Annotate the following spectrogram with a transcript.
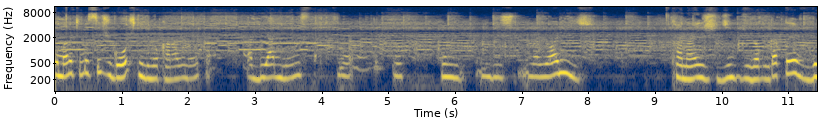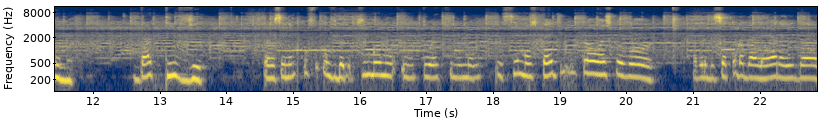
Tomara que vocês gostem do meu canal, né, cara? A Bia Games tá aqui, né? um dos maiores canais de, de jogos da TV, mano. Da TV. Eu não sei nem porque eu fui convidado aqui, mano. Eu tô aqui no meu PC Mousepad, então acho que eu vou agradecer a toda a galera aí da,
